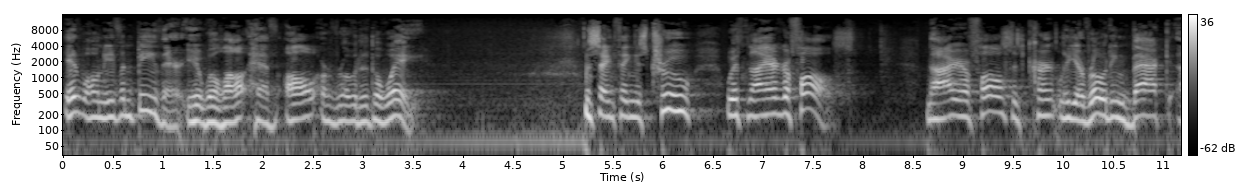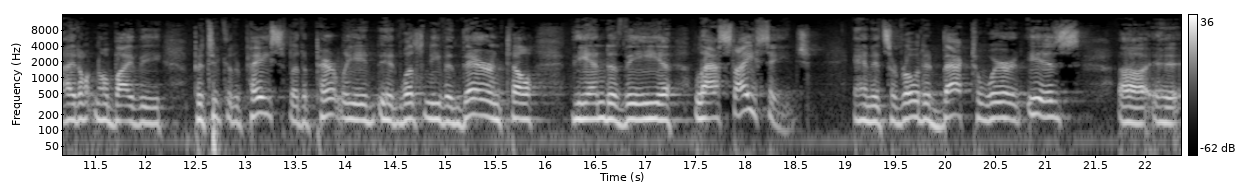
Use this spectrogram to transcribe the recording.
it won't even be there. It will all have all eroded away. The same thing is true with Niagara Falls. Niagara Falls is currently eroding back, I don't know by the particular pace, but apparently it, it wasn't even there until the end of the uh, last ice age. And it's eroded back to where it is uh, eh,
